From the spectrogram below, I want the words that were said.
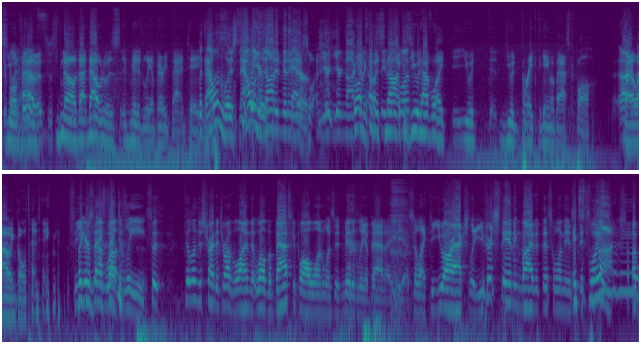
basketball you would too. have It's just. no that that one was admittedly a very bad take. But that one was that one you're was not admitting better. this one. You're you're not well, going to no, concede it's not because you would have like you would you would break the game of basketball All by right, but- allowing goaltending. So But you you're were saying, well, effectively so Dylan just tried to draw the line that well, the basketball one was admittedly a bad idea. So like, do you are actually you're standing by that this one is is explain not to me a bad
